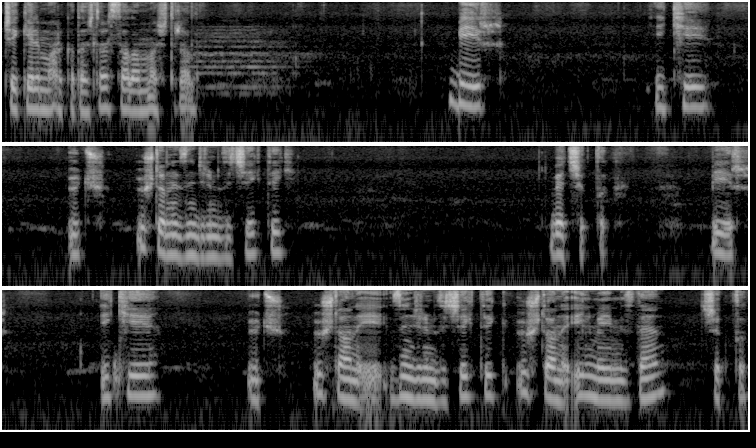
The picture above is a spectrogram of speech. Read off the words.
çekelim arkadaşlar sağlamlaştıralım. 1 2 3 3 tane zincirimizi çektik ve çıktık. 1 2 3 3 tane zincirimizi çektik. 3 tane ilmeğimizden çıktık.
